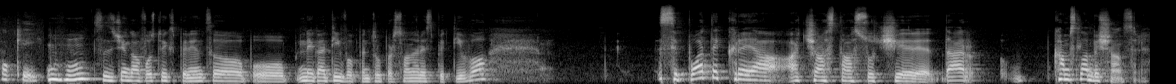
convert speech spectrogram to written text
ok. Uh-huh, să zicem că a fost o experiență uh, negativă pentru persoana respectivă. Se poate crea această asociere, dar cam slabe șansele.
